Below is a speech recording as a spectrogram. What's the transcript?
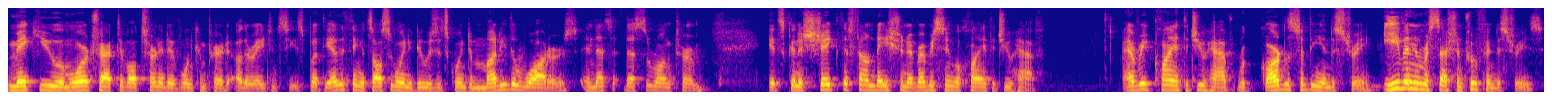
make you a more attractive alternative when compared to other agencies. But the other thing it's also going to do is it's going to muddy the waters, and that's that's the wrong term. It's going to shake the foundation of every single client that you have. Every client that you have, regardless of the industry, even in recession proof industries,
